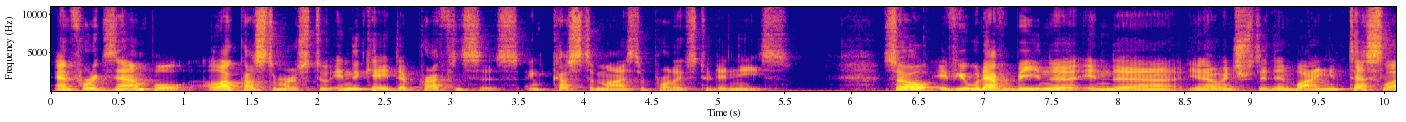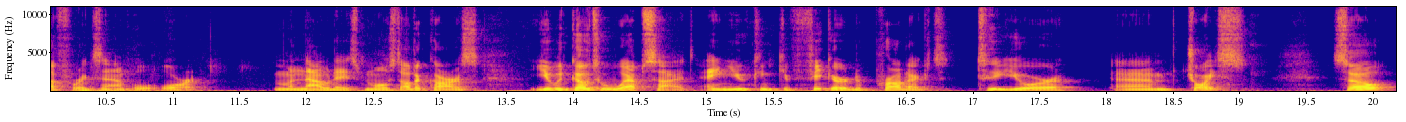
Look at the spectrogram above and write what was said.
And for example, allow customers to indicate their preferences and customize their products to their needs. So if you would ever be in the in the you know interested in buying a Tesla, for example, or nowadays most other cars, you would go to a website and you can configure the product to your um, choice. So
